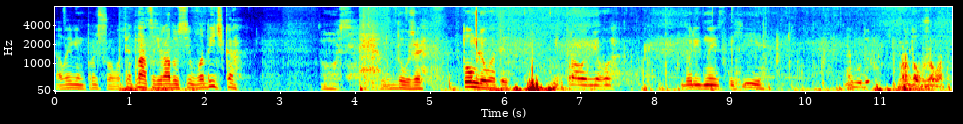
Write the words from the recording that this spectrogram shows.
але він пройшов. 15 градусів водичка. Ось. Дуже втомлювати. Відправив його до рідної стихії. Я буду продовжувати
